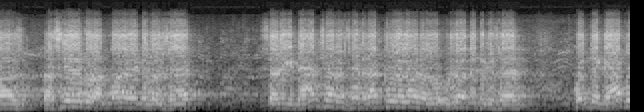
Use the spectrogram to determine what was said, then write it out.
கேப் ரசிகர்களுக்கு ஒரு அன்பான வேண்டுகோள் சார் சார் நீங்க டான்ஸ் ஆடுற சைடு தான் டூ எல்லாம் உள்ள வந்துட்டு இருக்கு சார் கொஞ்சம் கேப்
